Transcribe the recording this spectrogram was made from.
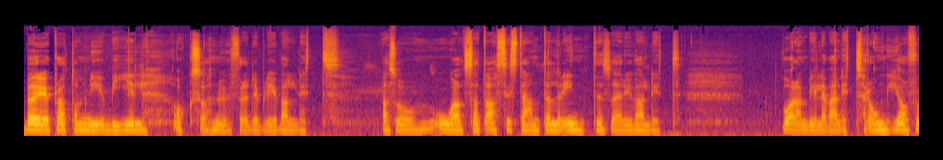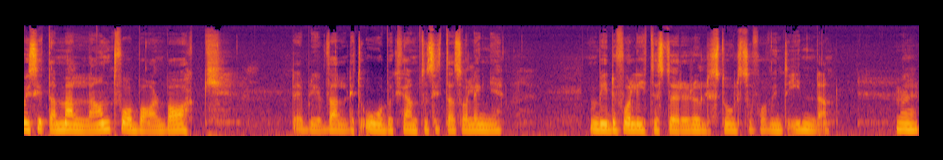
börjar prata om ny bil också nu för det blir väldigt, alltså oavsett assistent eller inte så är det ju väldigt, våran bil är väldigt trång. Jag får ju sitta mellan två barn bak. Det blir väldigt obekvämt att sitta så länge. Om vi får lite större rullstol så får vi inte in den. Nej.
